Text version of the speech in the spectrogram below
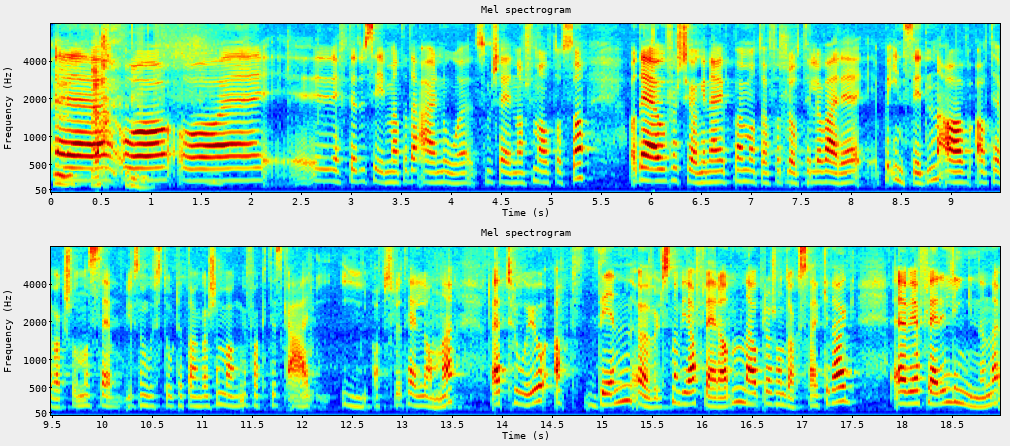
Mm, ja. Eh, og, og eh, rett det du sier med at det er noe som skjer nasjonalt også. Og det er jo første gangen jeg på en måte har fått lov til å være på innsiden av, av TV-aksjonen og se liksom, hvor stort dette engasjementet faktisk er i absolutt hele landet. Og jeg tror jo at den øvelsen, og vi har flere av den, det er Operasjon Dagsverk i dag, eh, vi har flere lignende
